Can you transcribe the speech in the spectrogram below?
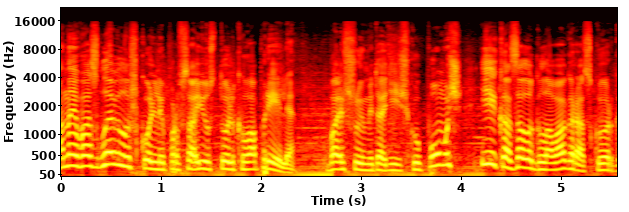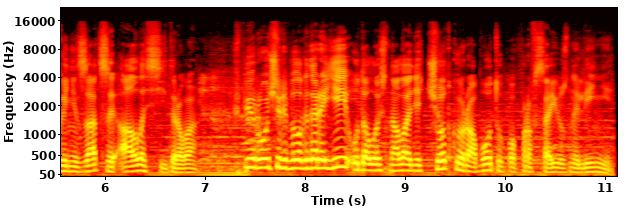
Она и возглавила школьный профсоюз только в апреле. Большую методическую помощь ей оказала глава городской организации Алла Сидорова. В первую очередь, благодаря ей удалось наладить четкую работу по профсоюзной линии.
